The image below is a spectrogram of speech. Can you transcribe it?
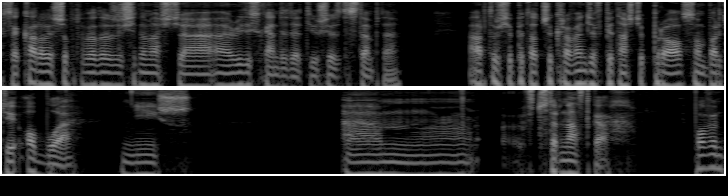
chce. Karol jeszcze podpowiada, że 17 e, Release Candidate już jest dostępny. Artur się pyta, czy krawędzie w 15 Pro są bardziej obłe niż um, w 14. Powiem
